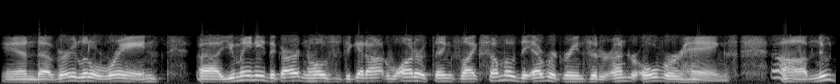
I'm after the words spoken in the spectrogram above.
and uh, very little rain, uh, you may need the garden hoses to get out and water things like some of the evergreens that are under overhangs, uh, new,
